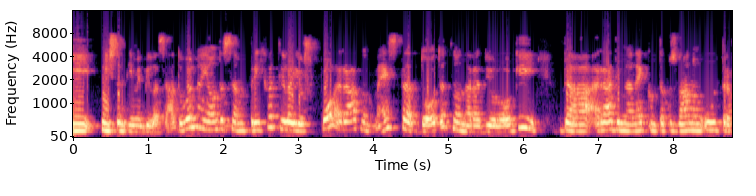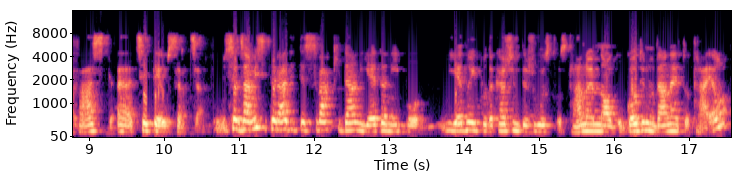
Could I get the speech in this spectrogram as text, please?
I nisam time bila zadovoljna i onda sam prihvatila još pola radnog mesta dodatno na radiologiji da radim na nekom takozvanom ultrafast CT-u srca. Sad zamislite, radite svaki dan jedan i po jedno i po, da kažem, dežurstvo. Stvarno je mnogo. Godinu dana je to trajalo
